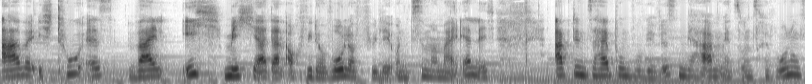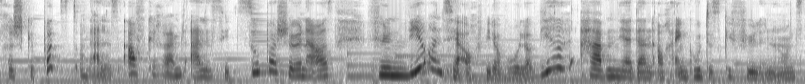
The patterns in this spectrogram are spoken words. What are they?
aber ich tue es, weil ich mich ja dann auch wieder wohler fühle. Und sind wir mal ehrlich, ab dem Zeitpunkt, wo wir wissen, wir haben jetzt unsere Wohnung frisch geputzt und alles aufgeräumt, alles sieht super schön aus, fühlen wir uns ja auch wieder wohler. Wir haben ja dann auch ein gutes Gefühl in uns.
